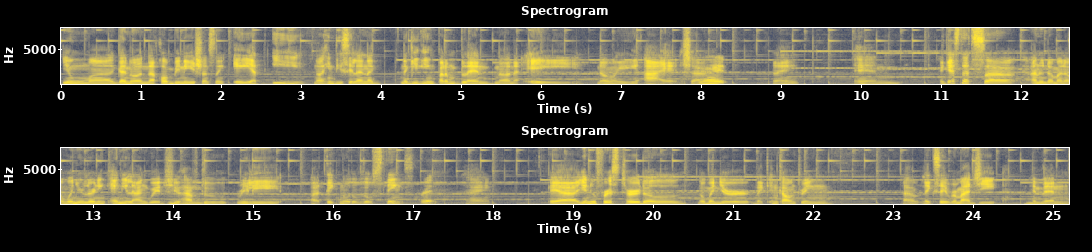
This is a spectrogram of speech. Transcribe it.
yung mga ganon na combinations ng A at E, no? Hindi sila nag, nagiging parang blend, no? Na A, no? Magiging AE siya Right. right? And I guess that's uh, ano naman, uh, when you're learning any language, you have Mhm. to really uh, take note of those things. Right. Right. Kaya yun yung first hurdle no, when you're like encountering uh, like say Romaji and then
